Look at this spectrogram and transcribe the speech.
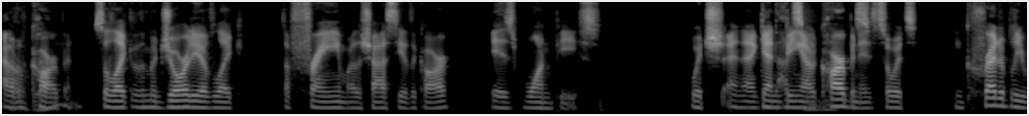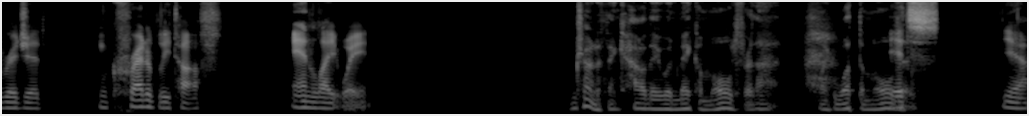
out Oh, of carbon so like the majority of like the frame or the chassis of the car is one piece which and again being That's out of carbon nuts. is so it's incredibly rigid incredibly tough and lightweight I'm trying to think how they would make a mold for that. Like what the mold is. It's yeah.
